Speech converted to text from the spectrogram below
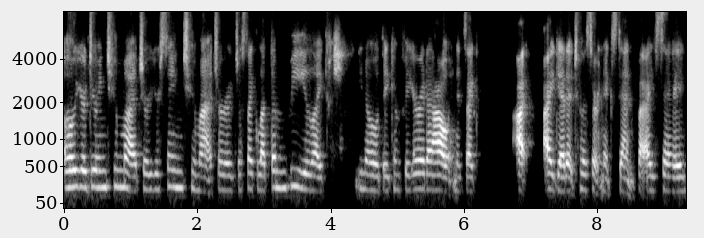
oh, you're doing too much or you're saying too much or just like let them be like, you know, they can figure it out. And it's like, I, I get it to a certain extent, but I say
